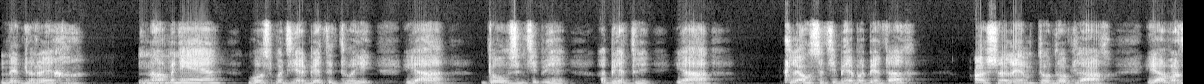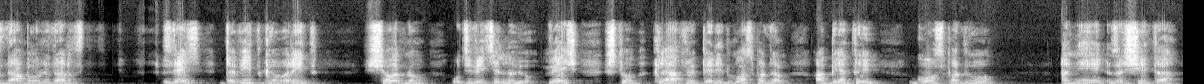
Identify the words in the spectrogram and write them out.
недреха. На мне, Господи, обеты Твои. Я должен Тебе обеты. Я клялся Тебе об обетах, а шалем тодотлях. Я воздам благодарность. Здесь Давид говорит – еще одну удивительную вещь, что клятвы перед Господом, обеты Господу, они защита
